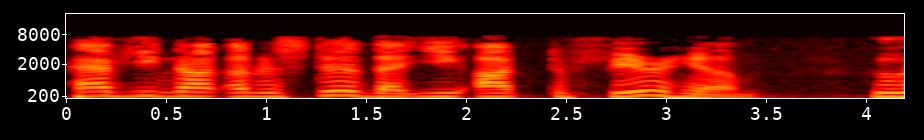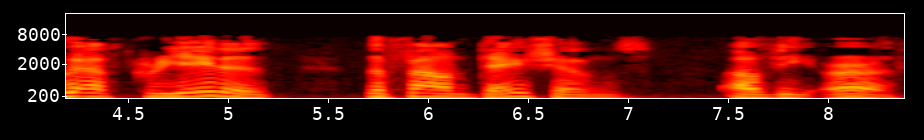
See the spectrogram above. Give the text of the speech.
Have ye not understood that ye ought to fear him who hath created the foundations of the earth?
